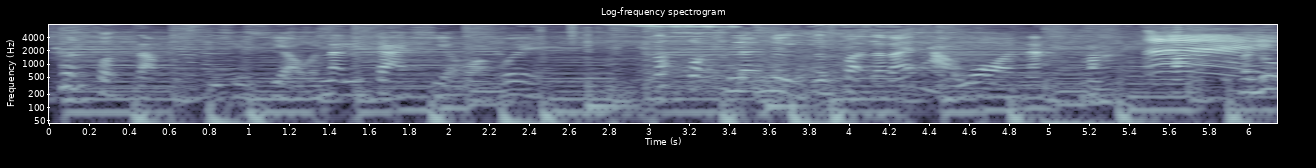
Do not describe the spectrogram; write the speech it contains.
เครื่องกดจับสีเขียวนาฬิกาเขียวอะ่ะเว้ยจะกดทีละหนึ่งจนกว่าจะได้ถาวรนะมามามาดู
